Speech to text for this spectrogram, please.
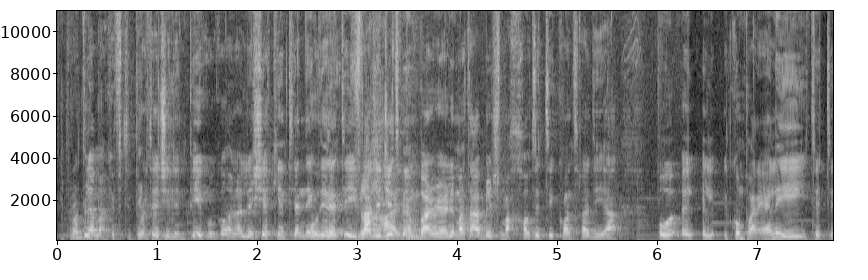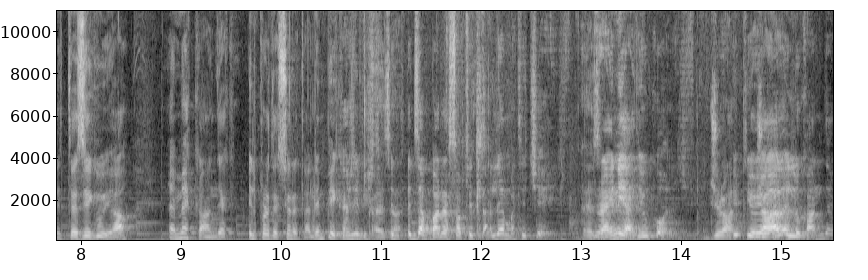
Il-problema kif tipproteġi l-impjieg ukoll għaliex jekk inti għandek direttiva li ġiet minn barra li ma taqbilx magħha u trid tikkontradiha u l-kumpanija li hi teżegwiha, hemmhekk għandek il-protezzjoni tal-impjieg għax biex id-dabbarra sa titlaq le ma tgħid xejn. Rajniha di wkoll. Ġrat. Jew jagħlaq il-lukanda.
